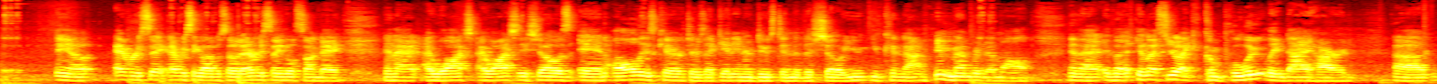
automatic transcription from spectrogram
you know, every every single episode, every single Sunday, and that I watch I watch these shows and all these characters that get introduced into the show, you you cannot remember them all, and that, and that unless you're like completely diehard. Uh,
